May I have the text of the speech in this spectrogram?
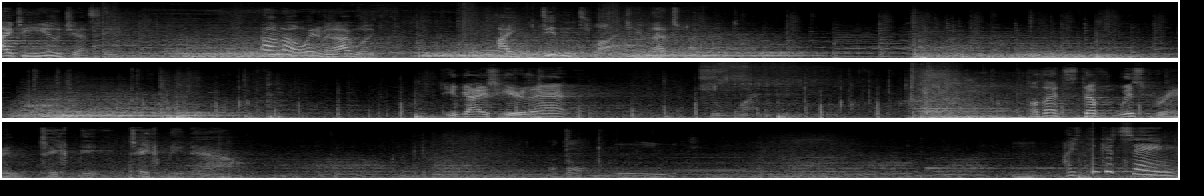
Lie to you, Jesse. Oh, no, wait a minute, I would. I didn't lie to you, that's what I meant. Do you guys hear that? What? All that stuff whispering. Take me, take me now. Okay. I think it's saying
